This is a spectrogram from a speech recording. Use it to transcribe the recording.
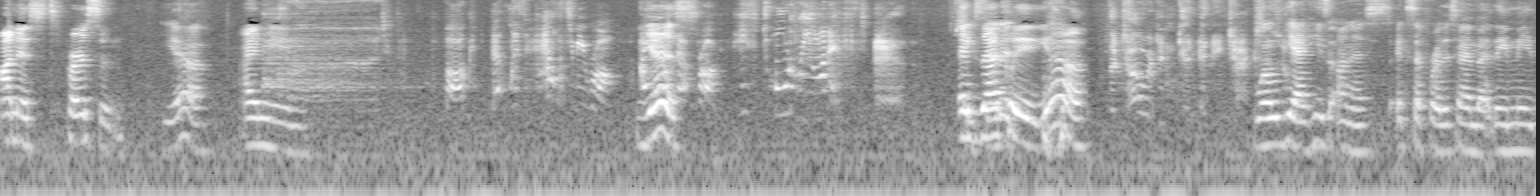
honest person. yeah. I mean, Bog, that list has to be wrong. I Yes. know that frog. He's totally honest. Anne, She said exactly. Yeah. the tower didn't get any taxes. Well, yeah, he's honest, except for the time that they made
